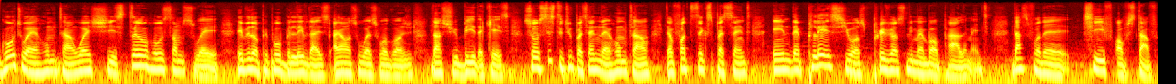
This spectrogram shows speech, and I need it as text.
go to her hometown where she still holds some sway, even though people believe that it's Ayawaso West Wuogon, that should be the case. So 62% in her hometown, then 46% in the place she was previously member of parliament. That's for the chief of staff.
